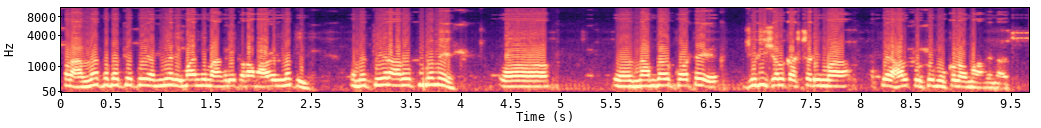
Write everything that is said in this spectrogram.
પણ હાલના તબક્કે કોઈ અન્ય રિમાન્ડની માંગણી કરવામાં આવેલ નથી. અને તેર આરોપીઓને નામદાર કોર્ટે જ્યુડિશિયલ કસ્ટડીમાં અત્યારે હાલ પૂરતું મોકલવામાં આવેલા છે.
